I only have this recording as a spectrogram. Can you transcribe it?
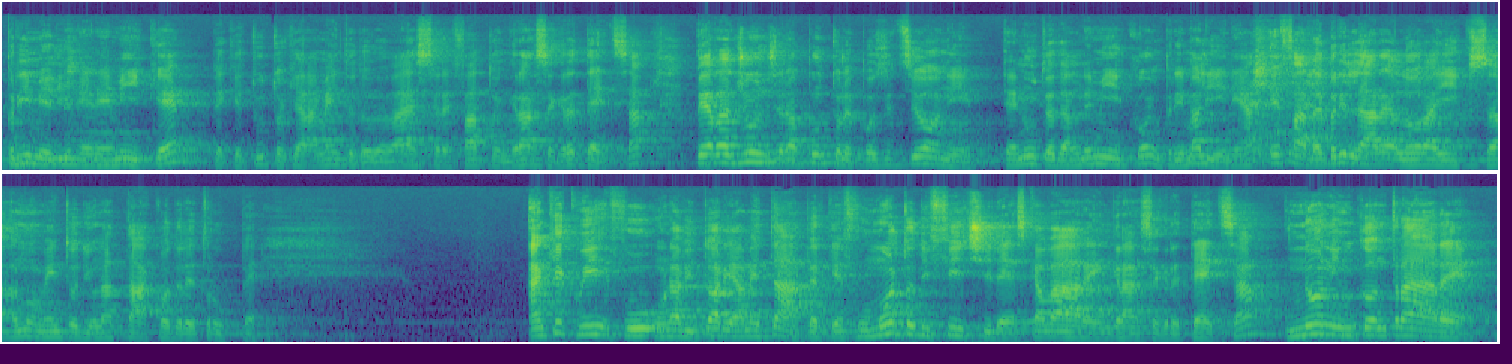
prime linee nemiche, perché tutto chiaramente doveva essere fatto in gran segretezza, per raggiungere appunto le posizioni tenute dal nemico in prima linea e farle brillare all'ora X al momento di un attacco delle truppe. Anche qui fu una vittoria a metà perché fu molto difficile scavare in gran segretezza, non incontrare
